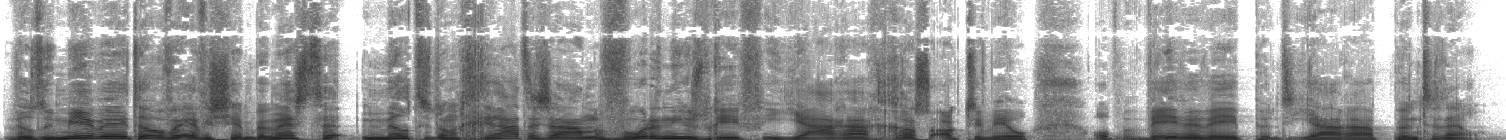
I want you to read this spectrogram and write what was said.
Wilt u meer weten over efficiënt bemesten? Meld u dan gratis aan voor de nieuwsbrief Jara Gras Actueel op www.jara.nl.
